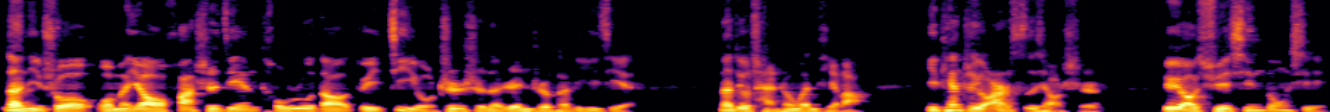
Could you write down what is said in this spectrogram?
那你说，我们要花时间投入到对既有知识的认知和理解，那就产生问题了。一天只有二十四小时，又要学新东西，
